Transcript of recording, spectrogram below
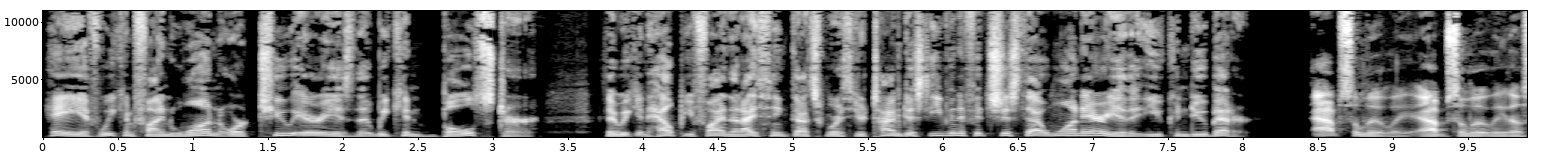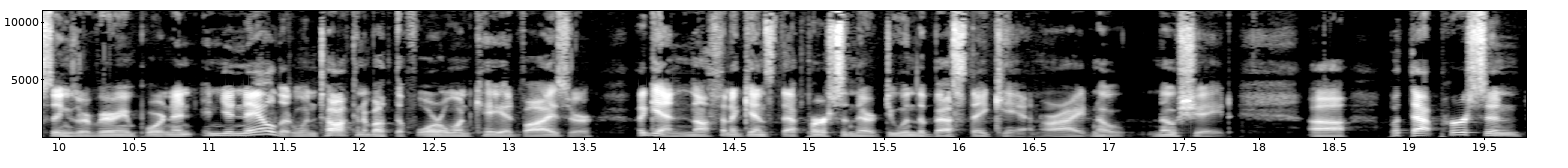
hey, if we can find one or two areas that we can bolster, that we can help you find that, I think that's worth your time. Just even if it's just that one area that you can do better. Absolutely, absolutely. Those things are very important, and and you nailed it when talking about the 401k advisor. Again, nothing against that person; they're doing the best they can. All right, no no shade, uh, but that person,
